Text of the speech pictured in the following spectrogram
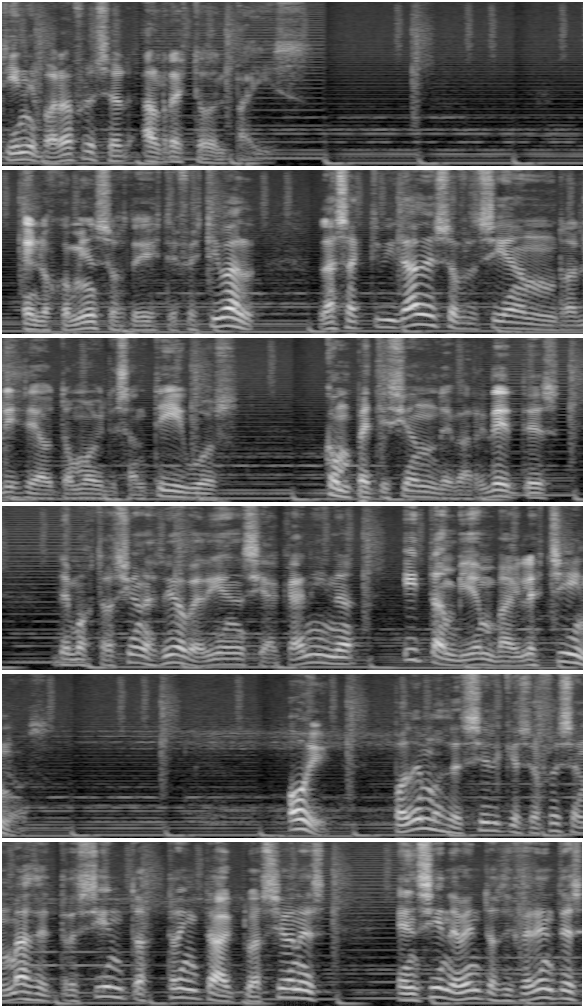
tiene para ofrecer al resto del país. En los comienzos de este festival, las actividades ofrecían rallies de automóviles antiguos, competición de barriletes, demostraciones de obediencia canina y también bailes chinos. Hoy podemos decir que se ofrecen más de 330 actuaciones en 100 eventos diferentes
